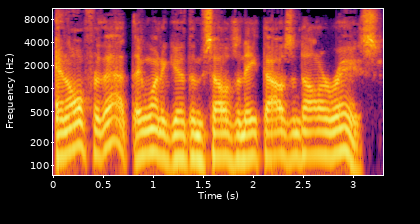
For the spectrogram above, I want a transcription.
And all for that, they want to give themselves an $8,000 raise.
